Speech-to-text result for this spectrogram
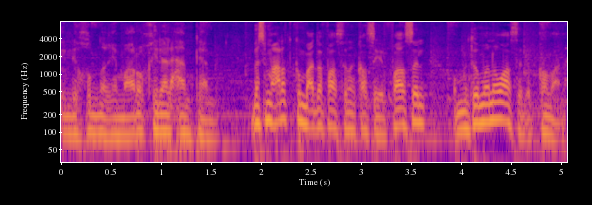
اللي خضنا غماره خلال عام كامل. بس معرضكم بعد فاصل قصير. فاصل ومن ثم نواصل ابقوا معنا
